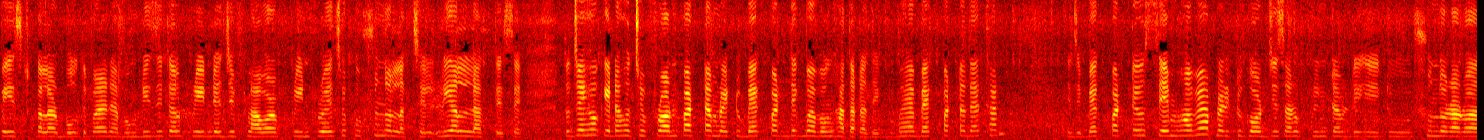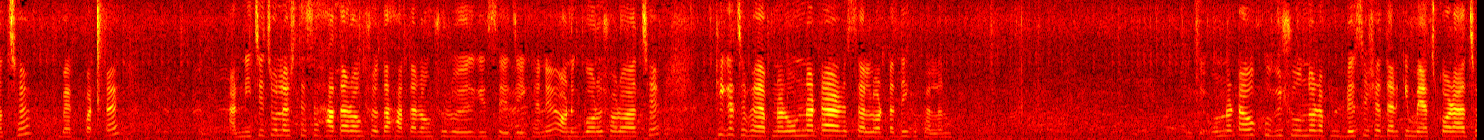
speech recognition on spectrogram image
পেস্ট কালার বলতে পারেন এবং ডিজিটাল প্রিন্টের যে ফ্লাওয়ার প্রিন্ট রয়েছে, খুব সুন্দর লাগছে রিয়েল লাগতেছে। তো যাই হোক, এটা হচ্ছে ফ্রন্ট পার্টটা আমরা একটু ব্যাক পার্ট দেখব এবং হাতাটা দেখব। ভাইয়া ব্যাক পার্টটা দেখান। এই যে ব্যাক পার্টটাও সেম হবে, আপনার একটু গর্জেস আরও প্রিন্টটা একটু সুন্দর আরও আছে ব্যাক পার্টটায় আর নিচে চলে আসতেছে হাতার অংশটা হাতার অংশ রয়ে গেছে যেখানে অনেক বড় সড়ো আছে। ঠিক আছে ভাই, আপনার ওন্নাটা আর সালোয়ারটা দেখে ফেলান। যে ওনাটাও খুবই সুন্দর, আপনার ড্রেসের সাথে আর কি ম্যাচ করা আছে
